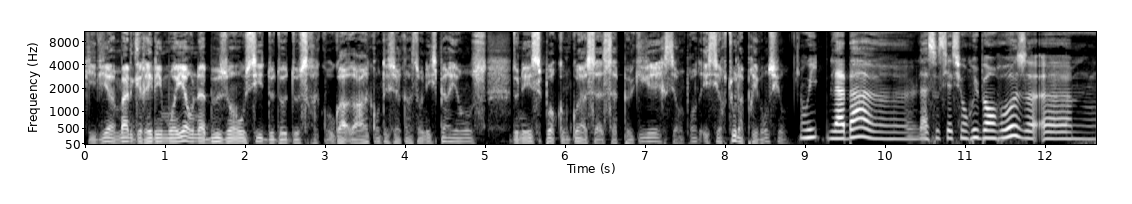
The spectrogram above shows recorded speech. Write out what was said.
qui vient malgré les moyens, on a besoin aussi de, de, de se raconter chacun son expérience, donner espoir comme quoi ça, ça peut guérir, en prendre, et surtout la prévention. Oui, là-bas, euh, l'association Ruban Rose, euh,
